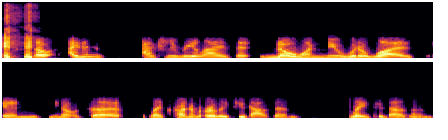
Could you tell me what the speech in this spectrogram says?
so I didn't actually realize that no one knew what it was in, you know, the like kind of early 2000s, late 2000s.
